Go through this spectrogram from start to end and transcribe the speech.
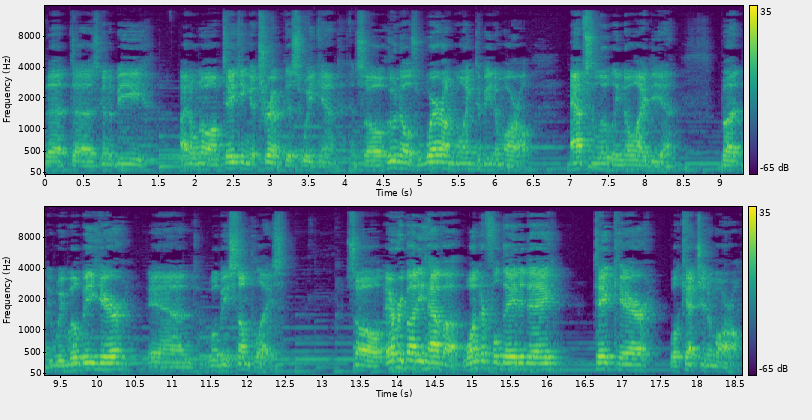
That uh, is going to be, I don't know, I'm taking a trip this weekend. And so who knows where I'm going to be tomorrow. Absolutely no idea. But we will be here and we'll be someplace. So, everybody have a wonderful day today. Take care. We'll catch you tomorrow.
